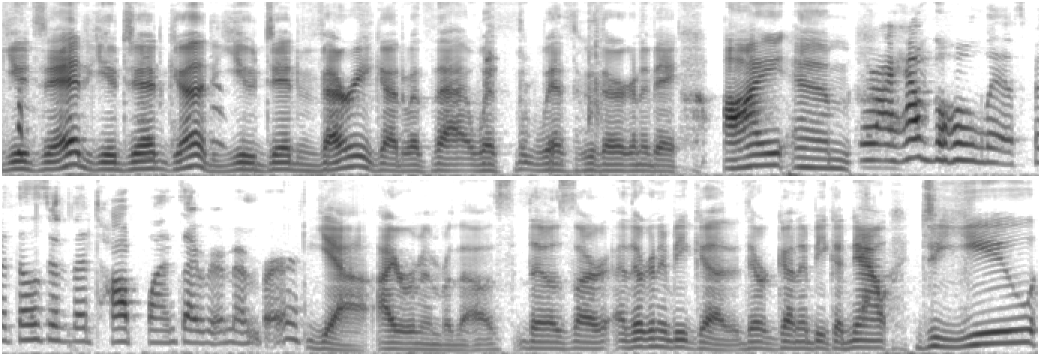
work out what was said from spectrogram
you did. You did good. You did very good with that. With with who they're gonna be. I am. Well, I have the whole list, but those are the top ones I remember. Yeah, I remember those. Those are they're gonna be good. They're gonna be good. Now, do you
